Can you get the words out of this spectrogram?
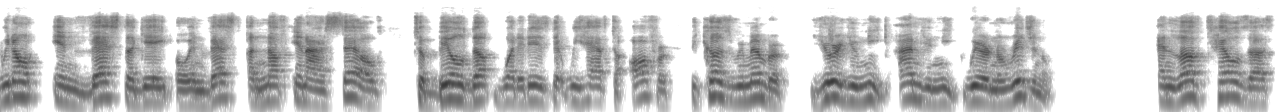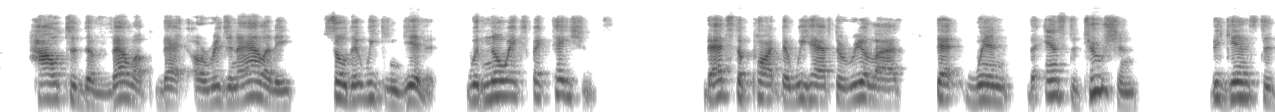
we don't investigate or invest enough in ourselves to build up what it is that we have to offer, because remember, you're unique, I'm unique, we're an original. And love tells us how to develop that originality so that we can give it with no expectations. That's the part that we have to realize that when the institution begins to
